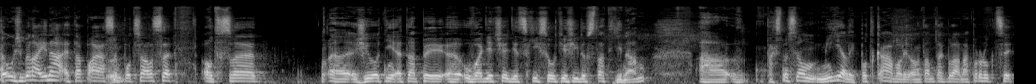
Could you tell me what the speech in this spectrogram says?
to už byla jiná etapa. Já jsem potřeboval se od své Eh, životní etapy eh, uvaděče dětských soutěží dostat jinam. A tak jsme se jenom míjeli, potkávali, ona tam tak byla na produkci,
